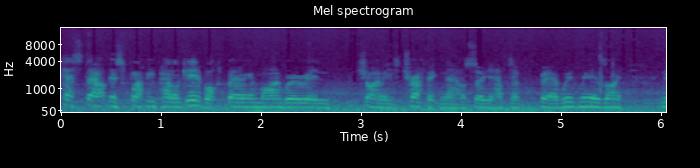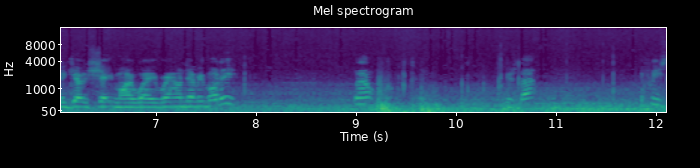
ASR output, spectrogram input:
test out this flappy paddle gearbox, bearing in mind we're in Chinese traffic now, so you have to bear with me as I negotiate my way around everybody. Well, here's that. If we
